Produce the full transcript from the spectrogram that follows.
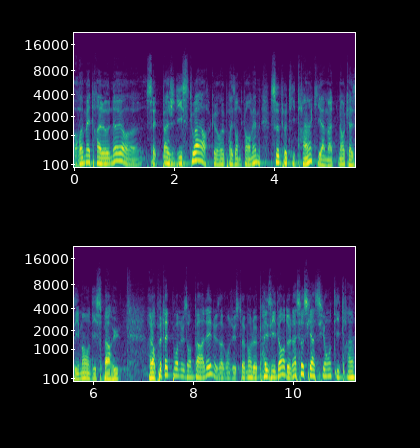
remettre à l'honneur euh, cette page d'histoire que représente quand même ce petit train qui a maintenant quasiment disparu. Alors peut-être pour nous en parler, nous avons justement le président de l'association Titrin.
